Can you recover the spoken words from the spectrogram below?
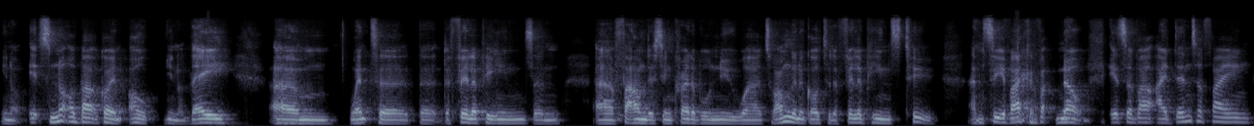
you know it's not about going oh you know they um, went to the, the philippines and uh, found this incredible new word so i'm going to go to the philippines too and see if i can no it's about identifying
